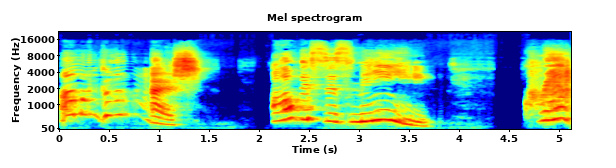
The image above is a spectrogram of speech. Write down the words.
oh my gosh, all this is me. Crap.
